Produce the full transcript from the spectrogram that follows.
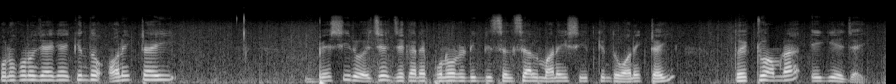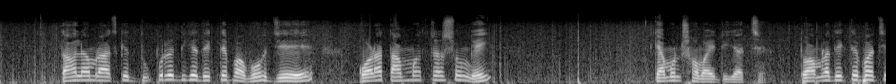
কোনো কোনো জায়গায় কিন্তু অনেকটাই বেশি রয়েছে, যেখানে পনেরো ডিগ্রি সেলসিয়াল মানেই শীত কিন্তু অনেকটাই। তো একটু আমরা এগিয়ে যাই। তাহলে আমরা আজকে দুপুরের দিকে দেখতে পাবো যে কড়া তাপমাত্রার সঙ্গেই কেমন সময়টি যাচ্ছে। তো আমরা দেখতে পাচ্ছি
